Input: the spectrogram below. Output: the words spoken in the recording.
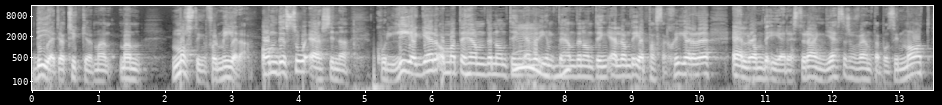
det är att jag tycker att man, man måste informera. Om det så är sina kollegor om att det händer någonting eller inte händer någonting, eller om det är passagerare, eller om det är restauranggäster som får vänta på sin mat.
